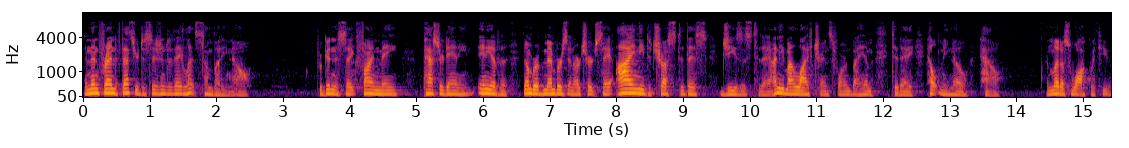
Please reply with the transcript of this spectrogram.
And then, friend, if that's your decision today, let somebody know. For goodness sake, find me, Pastor Danny, any of the number of members in our church say, I need to trust to this Jesus today. I need my life transformed by him today. Help me know how. And let us walk with you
